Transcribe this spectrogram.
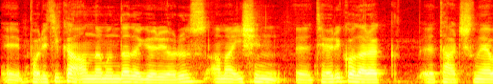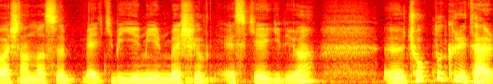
e, politika anlamında da görüyoruz ama işin e, teorik olarak e, tartışılmaya başlanması belki bir 20-25 yıl eskiye gidiyor. E, çoklu kriter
